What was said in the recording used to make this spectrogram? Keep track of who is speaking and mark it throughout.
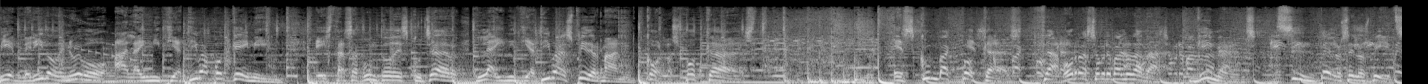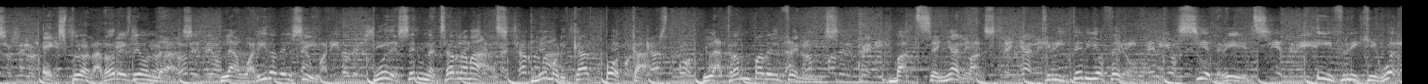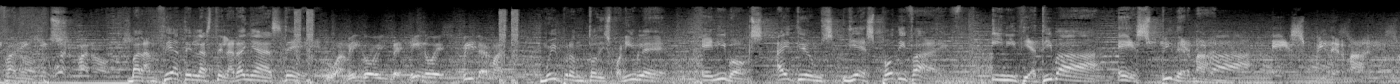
Speaker 1: Bienvenido de nuevo a la iniciativa Podgaming. Estás a punto de escuchar la iniciativa Spider-Man con los podcasts. Scumbag Podcast, Zaborra sobrevalorada, Gamers, Sin pelos en los beats, Exploradores de ondas, La guarida del sí, Puede ser una charla más, Memory Card Podcast, La trampa del Fénix, Bat Señales, Criterio Cero, 7 bits y Friki Huérfanos. Balanceate en las telarañas de
Speaker 2: Tu amigo y vecino Spiderman.
Speaker 1: muy pronto disponible en iVoox, iTunes y Spotify. Iniciativa Spider-Man.
Speaker 2: Spiderman.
